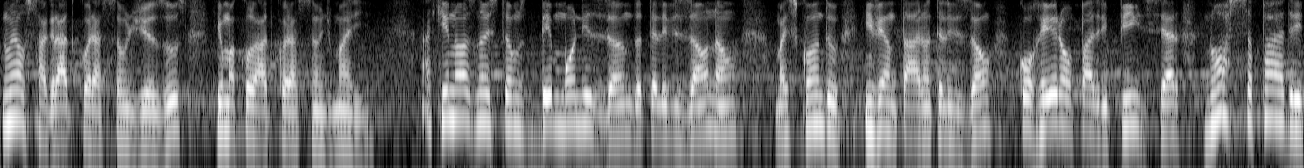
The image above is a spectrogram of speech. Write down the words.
Não é o Sagrado Coração de Jesus e o Imaculado Coração de Maria. Aqui nós não estamos demonizando a televisão, não. Mas quando inventaram a televisão, correram ao Padre Pio e disseram: Nossa, Padre,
